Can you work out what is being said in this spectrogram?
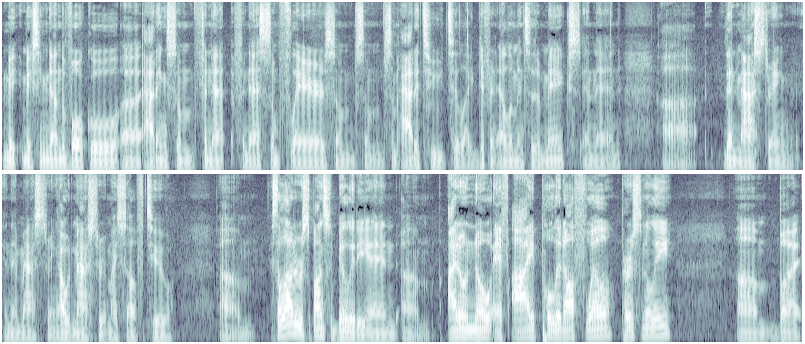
mi- mixing down the vocal, uh, adding some finesse, finesse, some flair, some some some attitude to like different elements of the mix, and then uh, then mastering, and then mastering. I would master it myself too. Um, it's a lot of responsibility, and um, I don't know if I pull it off well personally, um, but.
